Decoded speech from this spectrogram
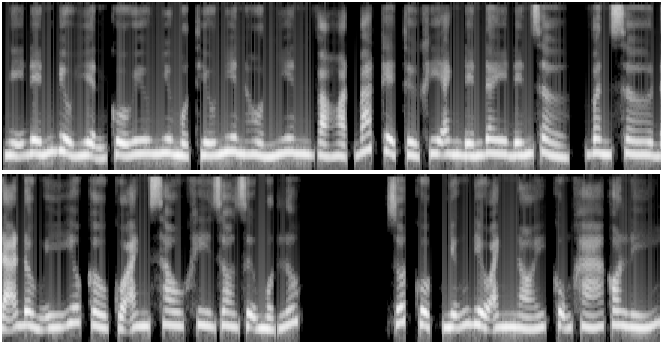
Nghĩ đến biểu hiện của Will như một thiếu niên hồn nhiên và hoạt bát kể từ khi anh đến đây đến giờ, Vân Sơ đã đồng ý yêu cầu của anh sau khi do dự một lúc. Rốt cuộc những điều anh nói cũng khá có lý.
